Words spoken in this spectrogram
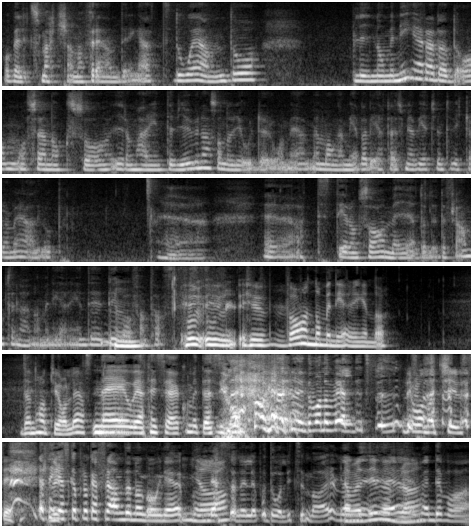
och väldigt smärtsamma förändringar. Att då ändå bli nominerad av dem och sen också i de här intervjuerna som de gjorde då med, med många medarbetare som jag vet ju inte vilka de är allihop. Eh, eh, att det de sa om mig ändå ledde fram till den här nomineringen. Det, det var Mm. fantastiskt. Hur, hur, hur var nomineringen då? Den har inte jag läst. Nej, och jag tänkte säga, jag kommer inte ens ihåg. det var något väldigt fint. Det var något tjusigt. Jag tänkte jag ska plocka fram den någon gång när jag är på Ja. ledsen eller på dåligt humör. Men, Ja, men det väl eh, bra. Men det var...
